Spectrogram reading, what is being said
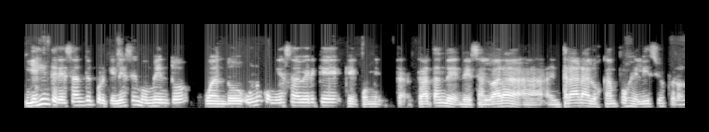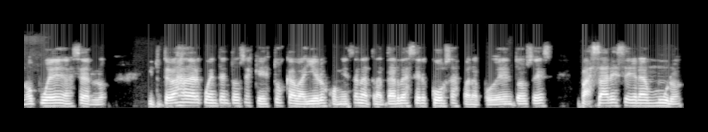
Y es interesante porque en ese momento, cuando uno comienza a ver que, tratan de, salvar a, entrar a los campos elíseos, pero no pueden hacerlo, y tú te vas a dar cuenta entonces que estos caballeros comienzan a tratar de hacer cosas para poder entonces pasar ese gran muro.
